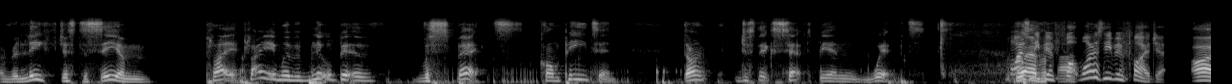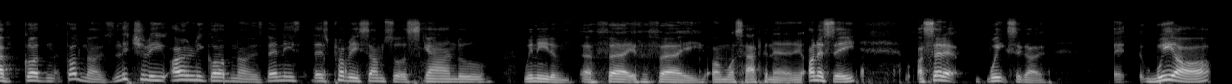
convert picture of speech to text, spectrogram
a relief just to see him play playing with a little bit of respect, competing. Don't just accept being whipped. Why hasn't he been? man. Fi- why hasn't he been fired yet? I've God God knows, literally only God knows. There needs there's probably some sort of scandal. We need a, a thirty for thirty on what's happening. And honestly, I said it weeks ago. It, we are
